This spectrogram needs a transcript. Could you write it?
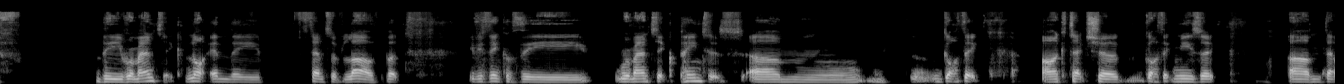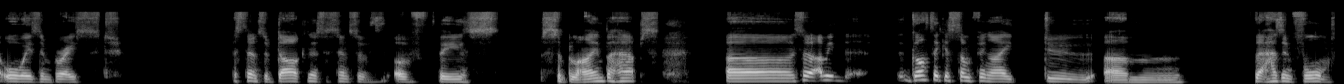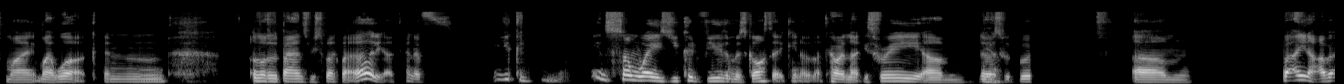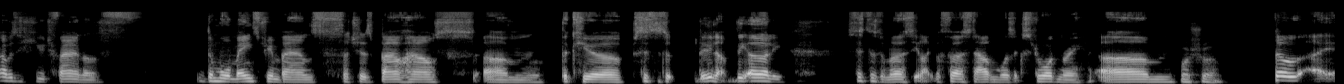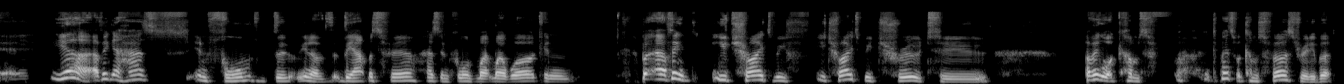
the romantic, not in the sense of love, but if you think of the romantic painters, um, Gothic architecture, Gothic music, um, that always embraced a sense of darkness, a sense of of the sublime, perhaps, uh, so I mean, Gothic is something I do um, that has informed my my work, and a lot of the bands we spoke about earlier, kind of, you could, in some ways, you could view them as Gothic. You know, like Current ninety three, um, yeah. with Wood. Um, but you know, I, I, was a huge fan of the more mainstream bands such as Bauhaus, um, The Cure, Sisters, you know, the early Sisters of Mercy, like the first album, was extraordinary. Um, For sure. So, yeah, I think it has informed the you know the, the atmosphere has informed my, my work, and but I think you try to be you try to be true to. I think what comes it depends what comes first, really, but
